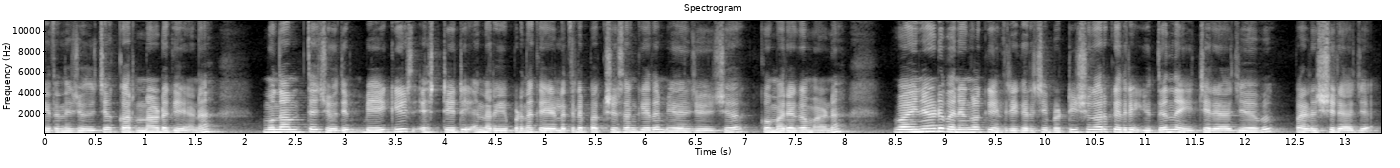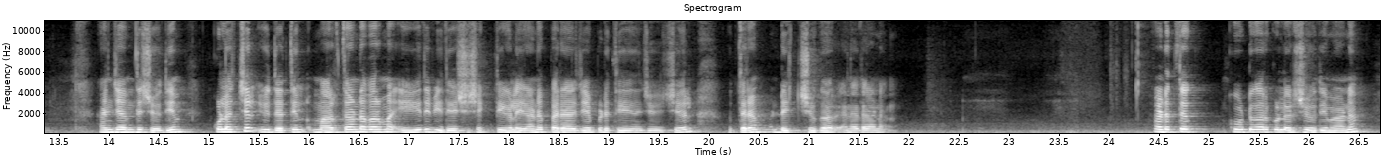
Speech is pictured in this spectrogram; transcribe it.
ഏതെന്ന് ചോദിച്ചാൽ കർണാടകയാണ്. മൂന്നാമത്തെ ചോദ്യം ബേക്കേഴ്സ് എസ്റ്റേറ്റ് എന്നറിയപ്പെടുന്ന കേരളത്തിലെ പക്ഷിസങ്കേതം ഏതെന്ന് ചോദിച്ചാൽ കുമരകമാണ്. വയനാട് വനങ്ങൾ കേന്ദ്രീകരിച്ച് ബ്രിട്ടീഷുകാർക്കെതിരെ യുദ്ധം നയിച്ച രാജാവ് പഴശ്ശിരാജ. അഞ്ചാമത്തെ ചോദ്യം കുളച്ചൽ യുദ്ധത്തിൽ മാർത്താണ്ഡവർമ്മ ഏത് വിദേശ ശക്തികളെയാണ് പരാജയപ്പെടുത്തിയതെന്ന് ചോദിച്ചാൽ ഉത്തരം ഡച്ചുകാർ എന്നതാണ്. അടുത്ത കൂട്ടുകാർക്കുള്ളൊരു ചോദ്യമാണ്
